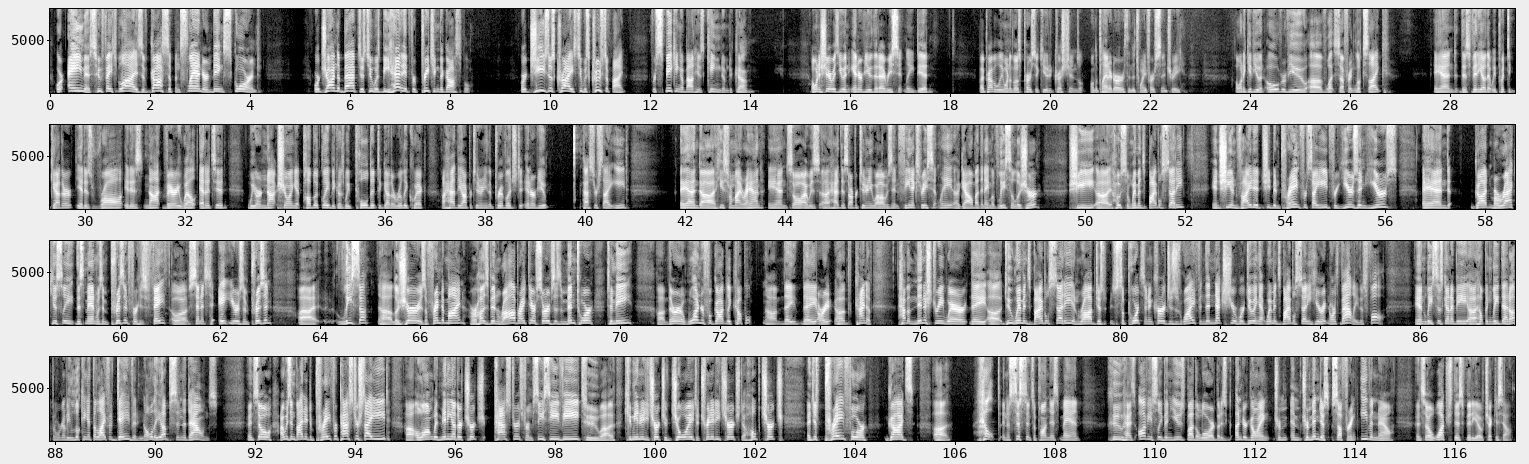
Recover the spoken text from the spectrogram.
or Amos, who faced lies of gossip and slander and being scorned, or John the Baptist, who was beheaded for preaching the gospel, or Jesus Christ, who was crucified for speaking about his kingdom to come. I want to share with you an interview that I recently did by probably one of the most persecuted Christians on the planet Earth in the 21st century. I want to give you an overview of what suffering looks like and this video that we put together, it is raw, it is not very well edited. We are not showing it publicly because we pulled it together really quick. I had the opportunity and the privilege to interview Pastor Saeed, and uh, he's from Iran. And so I was uh, had this opportunity while I was in Phoenix recently. A gal by the name of Lisa Lejeune. She uh, hosts a women's Bible study, and she invited. She'd been praying for Saeed for years and years, and God miraculously, this man was imprisoned for his faith, uh, sentenced to eight years in prison. Uh, Lisa uh, Lejeune is a friend of mine. Her husband, Rob, right there, serves as a mentor to me. Uh, they're a wonderful, godly couple. Uh, they, they are uh, kind of have a ministry where they uh, do women's Bible study, and Rob just supports and encourages his wife. And then next year, we're doing that women's Bible study here at North Valley this fall. And Lisa's going to be uh, helping lead that up, and we're going to be looking at the life of David and all the ups and the downs. And so I was invited to pray for Pastor Saeed, uh, along with many other church pastors from CCV to uh, Community Church of Joy to Trinity Church to Hope Church, and just pray for God's uh, help and assistance upon this man who has obviously been used by the Lord but is undergoing tre- tremendous suffering even now. And so, watch this video. Check this out.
